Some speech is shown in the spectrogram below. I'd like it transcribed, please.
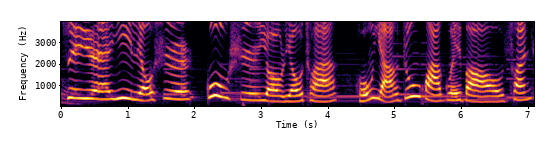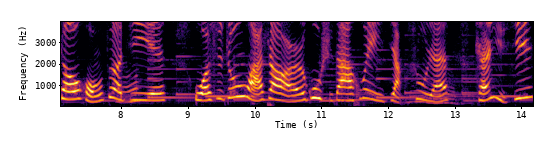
岁月一流逝故事永流传，弘扬中华瑰宝，传承红色基因。我是中华少儿故事大会讲述人陈雨欣，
